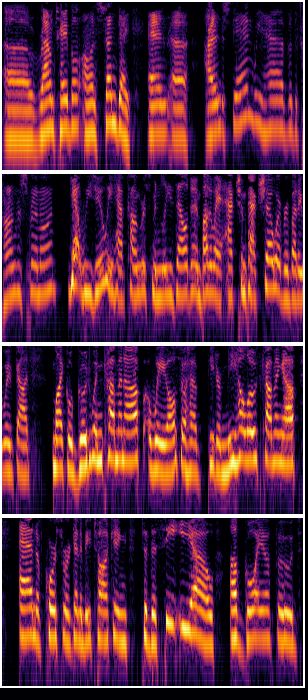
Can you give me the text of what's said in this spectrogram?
uh, Roundtable on Sunday. And uh, I understand we have the congressman on. Yeah, we do. We have Congressman Lee Zeldin. And by the way, action-packed show, everybody. We've got Michael Goodwin coming up. We also have Peter Mihalos coming up. And of course, we're going to be talking to the CEO of Goya Foods,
